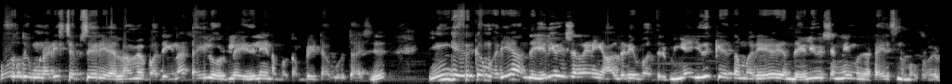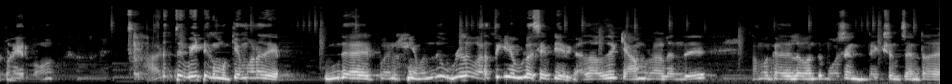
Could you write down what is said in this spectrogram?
போகிறதுக்கு முன்னாடி ஸ்டெப்ஸ் ஏரியா எல்லாமே பார்த்தீங்கன்னா டைல் ஒர்க்கில் இதுலேயே நம்ம கம்ப்ளீட்டாக கொடுத்தாச்சு. இங்கே இருக்க மாதிரியே அந்த எலிவேஷன்ல நீங்கள் ஆல்ரெடி பார்த்துருப்பீங்க. இதுக்கேற்ற மாதிரியே அந்த எலிவேஷன்லேயும் கொஞ்சம் டைல்ஸ் நம்ம ப்ரொவைட் பண்ணியிருக்கோம். அடுத்து வீட்டுக்கு முக்கியமானது இந்த இப்போ நீங்கள் வந்து உள்ளே வரத்துக்கே இவ்வளோ சேஃப்டி இருக்குது அதாவது கேமராலேருந்து நமக்கு அதில் வந்து மோஷன் டிடெக்ஷன் சென்டர்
